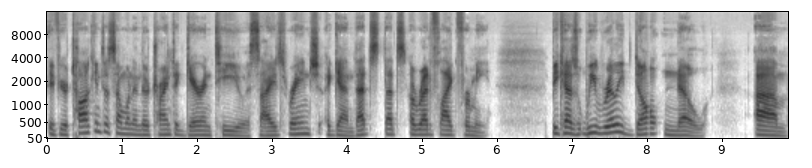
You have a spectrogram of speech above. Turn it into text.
if you're talking to someone and they're trying to guarantee you a size range, again, that's that's a red flag for me. Because we really don't know um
